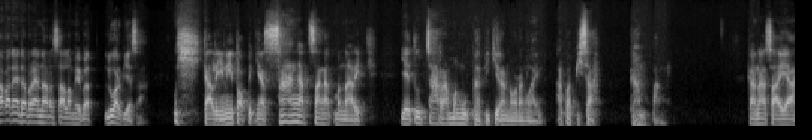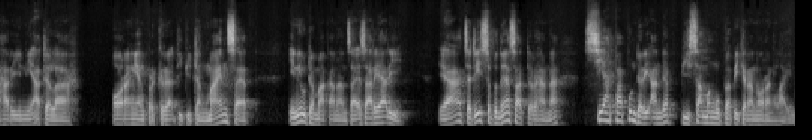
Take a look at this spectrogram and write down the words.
Sahabat entrepreneur, salam hebat, luar biasa. Wih, kali ini topiknya sangat-sangat menarik, yaitu cara mengubah pikiran orang lain. Apa bisa? Gampang. Karena saya hari ini adalah orang yang bergerak di bidang mindset, ini udah makanan saya sehari-hari. Ya, jadi sebenarnya sederhana, siapa pun dari Anda bisa mengubah pikiran orang lain.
